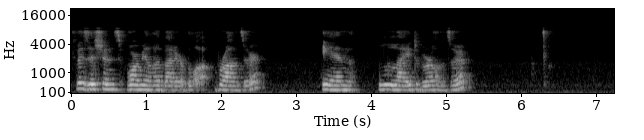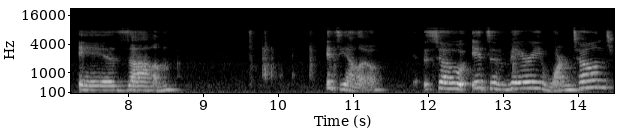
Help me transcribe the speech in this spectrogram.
Physicians Formula Butter Bronzer in light bronzer is um, it's yellow. So it's a very warm toned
